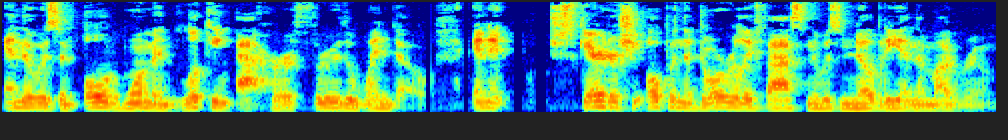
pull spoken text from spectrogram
And there was an old woman looking at her through the window. And it scared her. She opened the door really fast, and there was nobody in the mudroom.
